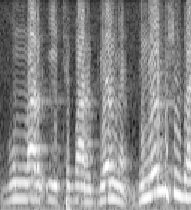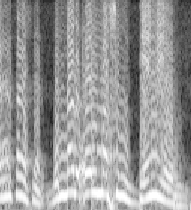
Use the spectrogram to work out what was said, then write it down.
bunlar itibar görme. Dinliyor musunuz beni arkadaşlar? Bunlar olmasın demiyorum.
